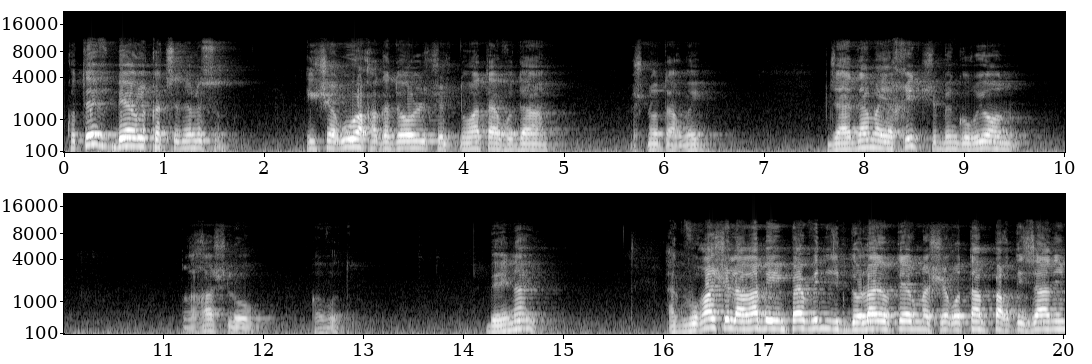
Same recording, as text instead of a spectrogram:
כותב ברל כצנלסון, איש הרוח הגדול של תנועת העבודה בשנות ה-40. זה האדם היחיד שבן גוריון רכש לו כבוד. בעיניי, הגבורה של הרבי מפאביניץ גדולה יותר מאשר אותם פרטיזנים,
